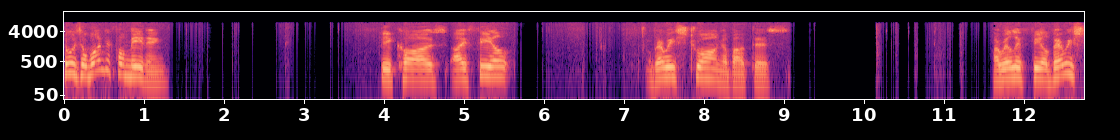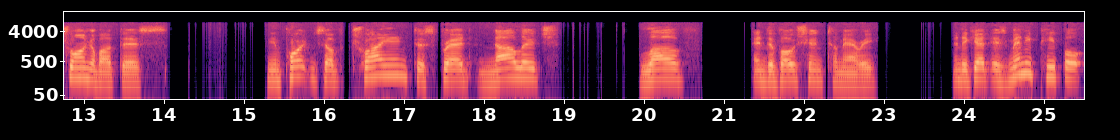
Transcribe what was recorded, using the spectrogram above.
It was a wonderful meeting because I feel very strong about this. I really feel very strong about this. The importance of trying to spread knowledge, love, and devotion to Mary, and to get as many people,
